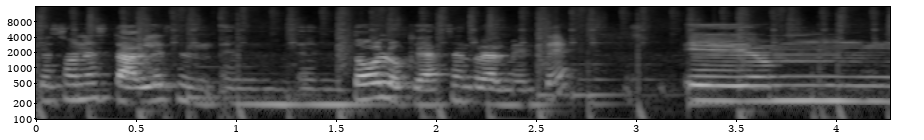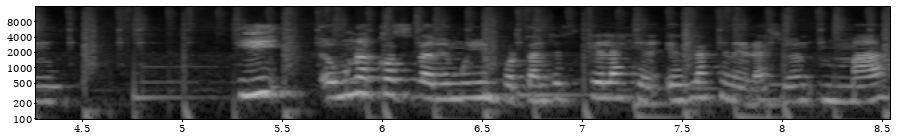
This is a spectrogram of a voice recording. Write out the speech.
que son estables en, en- en todo lo que hacen realmente. Eh, y una cosa también muy importante es que la, es la generación más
